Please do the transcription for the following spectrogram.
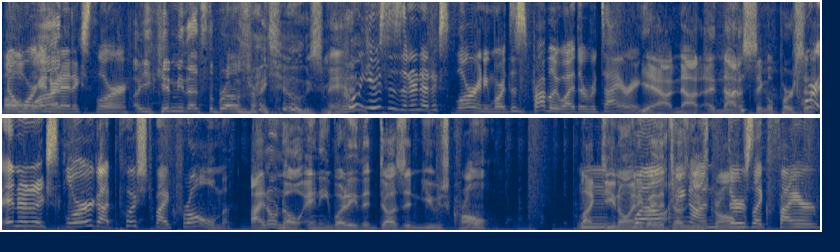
No Oh, more what? Internet Explorer. Are you kidding me? That's the browser I use, man. Who uses Internet Explorer anymore? This is probably why they're retiring. Yeah, not uh, not a single person. Poor Internet Explorer got pushed by Chrome. I don't know anybody that doesn't use Chrome. Like, do you know anybody well, that doesn't hang on. use Chrome? There's like Fire.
